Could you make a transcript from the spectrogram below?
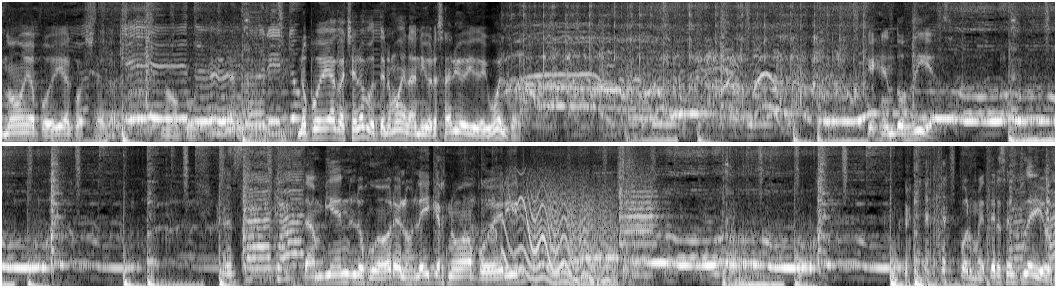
No voy a poder ir a Coachella. No don't No puedo ir a Coachella porque tenemos el aniversario de ida vuelta. Que es en dos días. También los jugadores de los Lakers no van a poder ir. Por meterse en playoff.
